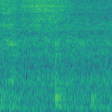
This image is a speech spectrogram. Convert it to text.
すっごい。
